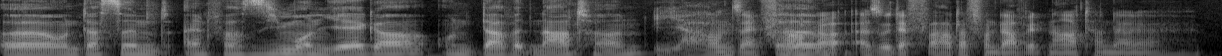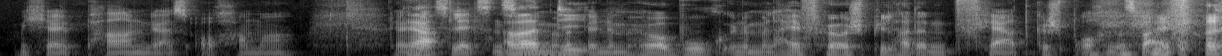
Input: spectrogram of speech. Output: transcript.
Äh, und das sind einfach Simon Jäger und David Nathan. Ja, und sein Vater, Ähm. also der Vater von David Nathan, der Michael Pan, der ist auch Hammer. Der Ja, hat jetzt letztens in einem, die- in einem Hörbuch, in einem Live-Hörspiel hat er ein Pferd gesprochen. Das war einfach.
